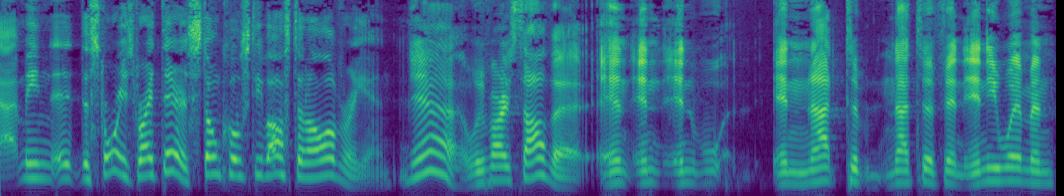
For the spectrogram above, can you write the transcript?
I mean, it, the story's right there. It's Stone Cold Steve Austin all over again. Yeah, we've already saw that, and and and and not to not to offend any women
